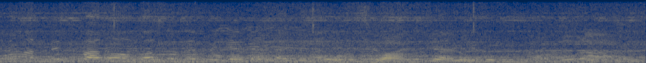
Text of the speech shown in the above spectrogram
他还你办哦，我说他没接，没带进来。是吧？好。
